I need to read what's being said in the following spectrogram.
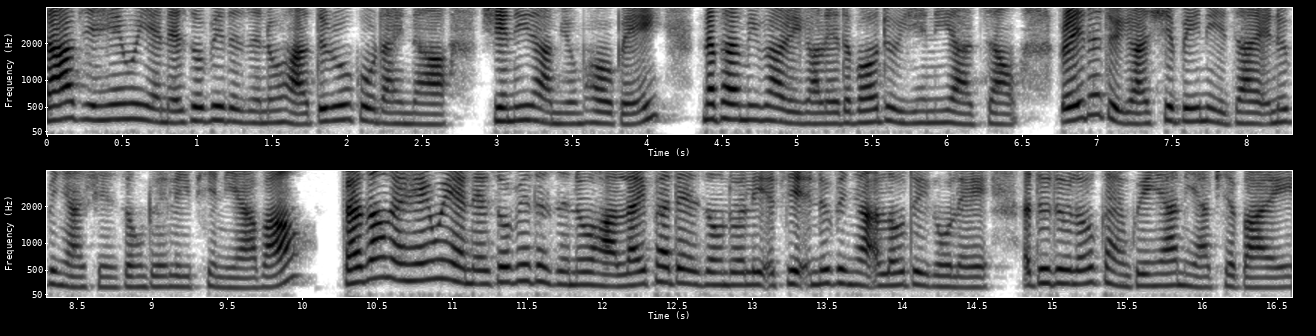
ဒါအပြင်ဟင်းဝရနဲ့ဆိုဗီယက်ဇင်တို့ဟာသူတို့ကိုယ်တိုင်သာယဉ်နေတာမျိုးမဟုတ်ပဲနှစ်ဖက်မိဘတွေကလည်းသဘောတူယဉ်နေရကြောင်းပရိသတ်တွေကရှစ်ပေးနေကြတဲ့အမှုပညာရှင်စုံတွဲလေးဖြစ်နေရပါ ဒါကြောင့်လည်းဟိန်းဝရနဲ့ဆိုဗီယက်ဇင်တို့ဟာလိုက်ဖက်တဲ့ဇုံတွဲလေးအဖြစ်အမှုပညာအလုပ်တွေကိုလည်းအတူတူလုပ်ကံခွင့်ရနေရဖြစ်ပါတယ်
